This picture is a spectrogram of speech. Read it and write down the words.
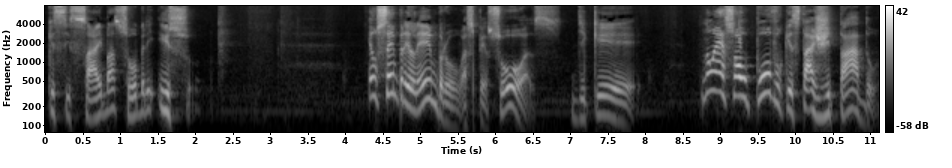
que se saiba sobre isso. Eu sempre lembro as pessoas de que não é só o povo que está agitado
